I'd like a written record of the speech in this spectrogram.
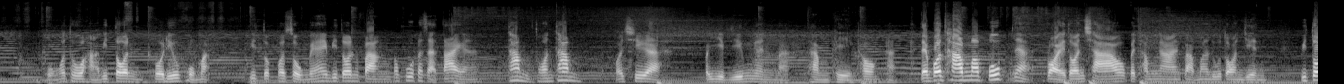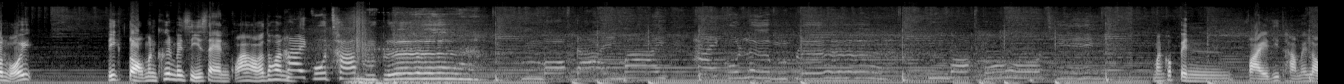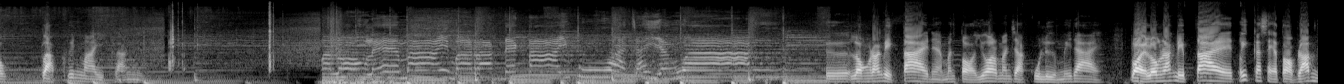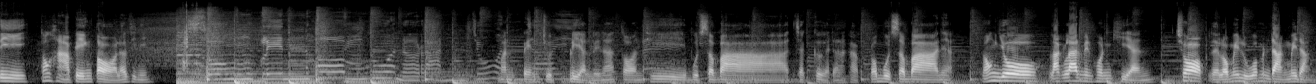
ผมก็โทรหาพี่ต้นโปรดิวผมอะพี่ต้นพอส่งไปให้พี่ต้นฟังก็พูดภาษาใต้กันนะถ้ำถอนถ้ำ เขาเชื่อไปหยิบยืมเงินมาทำเพลงเข้าห้องอัด แต่พอทำมาปุ๊บเนี่ยปล่อยตอนเช้าไปทำงานกลับมาดูตอนเย็น พี่ต้นบอกติ๊กตอกมันขึ้นไปสีแสนกว่าเหรอท่อนให้กูทำเปลือบอกได้ไหมให้กูลืมเปลือบอกกูทีมันก็เป็นไฟที่ทำให้เรากลับขึ้นมาอีกครั้งหนึ่ง คือลองรักเด็กใต้เนี่ยมันต่อยอดมันจากกูลืมไม่ได้ ปล่อยลองรักเด็กใต้เอ้ยกระแสตอบรับดีต้องหาเพลงต่อแล้วทีนี้ส่งกลิ่นหอมหวนรันจวนมันเป็นจุดเปลี่ยนเลยนะ ตอนที่บุษบาจะเกิดนะครับ เพราะบุษบาเนี่ยน้องโยรักลั่นเป็นคนเขียนชอบ แต่เราไม่รู้ว่ามันดังไม่ดัง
